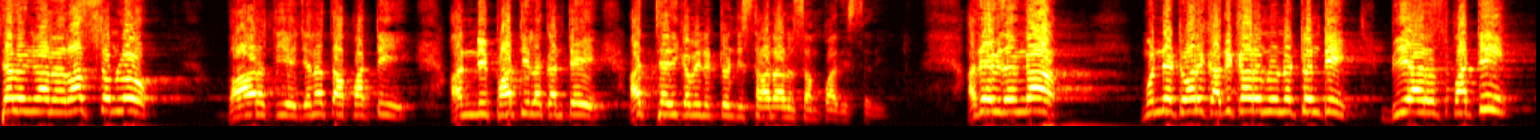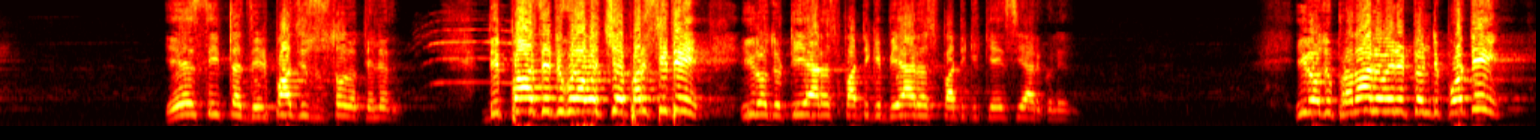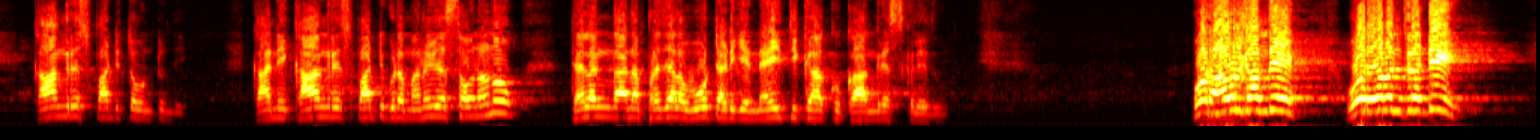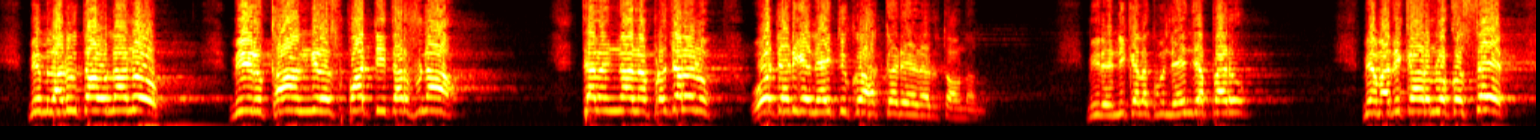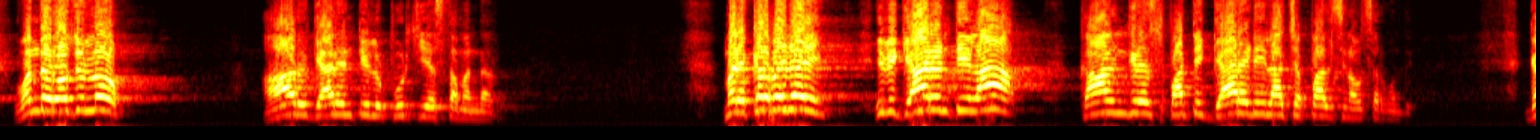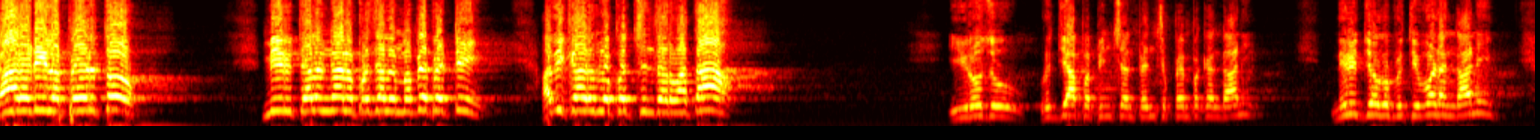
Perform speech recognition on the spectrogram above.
తెలంగాణ రాష్ట్రంలో భారతీయ జనతా పార్టీ అన్ని పార్టీల కంటే అత్యధికమైనటువంటి స్థానాలు సంపాదిస్తుంది. అదేవిధంగా మొన్నటి వరకు అధికారంలో ఉన్నటువంటి బీఆర్ఎస్ పార్టీ ఏ సీట్ల డిపాజిట్ వస్తుందో తెలియదు. డిపాజిట్ కూడా వచ్చే పరిస్థితి ఈరోజు టీఆర్ఎస్ పార్టీకి బీఆర్ఎస్ పార్టీకి కేసీఆర్కు లేదు. ఈరోజు ప్రధానమైనటువంటి పోటీ కాంగ్రెస్ పార్టీతో ఉంటుంది. కానీ కాంగ్రెస్ పార్టీ కూడా మనం చేస్తా ఉన్నాను. తెలంగాణ ప్రజల ఓటు అడిగే నైతిక హక్కు కాంగ్రెస్కు లేదు. ఓ రాహుల్ గాంధీ ఓ రేవంత్ రెడ్డి మిమ్మల్ని అడుగుతా ఉన్నాను. మీరు కాంగ్రెస్ పార్టీ తరఫున తెలంగాణ ప్రజలను ఓటు అడిగే నైతిక హక్కడే అని అడుగుతా ఉన్నాను. మీరు ఎన్నికలకు ముందు ఏం చెప్పారు? మేము అధికారంలోకి వస్తే వంద రోజుల్లో ఆరు గ్యారంటీలు పూర్తి చేస్తామన్నారు. మరి ఎక్కడ పోయినాయి? ఇవి గ్యారంటీలా? కాంగ్రెస్ పార్టీ గ్యారంటీలా చెప్పాల్సిన అవసరం ఉంది. గ్యారంటీల పేరుతో మీరు తెలంగాణ ప్రజలను మభ్యపెట్టి అధికారంలోకి వచ్చిన తర్వాత ఈరోజు వృద్ధాప్య పింఛన్ పెంచ పెంపకం కానీ నిరుద్యోగ వృత్తి ఇవ్వడం కానీ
